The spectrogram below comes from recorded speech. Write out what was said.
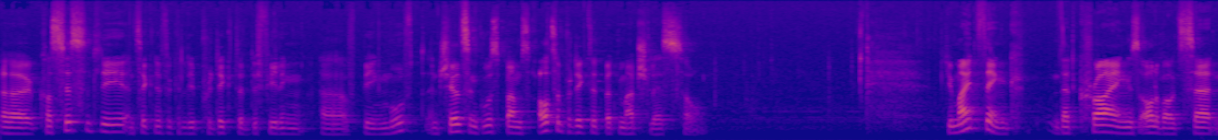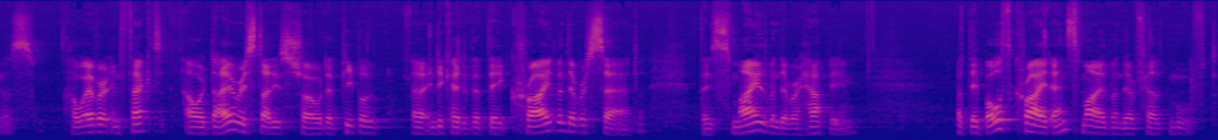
uh, consistently and significantly predicted the feeling uh, of being moved, and chills and goosebumps also predicted, but much less so. You might think that crying is all about sadness. However, in fact, our diary studies show that people uh, indicated that they cried when they were sad, they smiled when they were happy, but they both cried and smiled when they felt moved.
